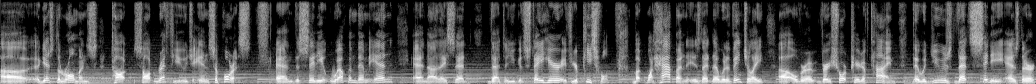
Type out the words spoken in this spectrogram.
uh, against the Romans taught, sought refuge in Sepphoris. And the city welcomed them in, and uh, they said that uh, you could stay here if you're peaceful. But what happened is that they would eventually, uh, over a very short period of time, they would use that city as their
